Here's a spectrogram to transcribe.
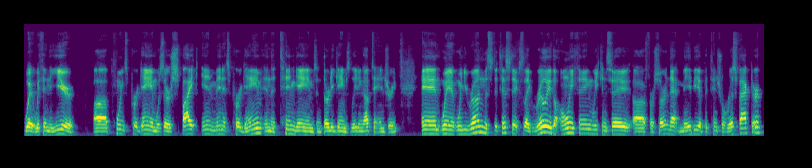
within the year, uh, points per game? Was there a spike in minutes per game in the 10 games and 30 games leading up to injury? And when when you run the statistics, like really the only thing we can say uh, for certain that may be a potential risk factor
